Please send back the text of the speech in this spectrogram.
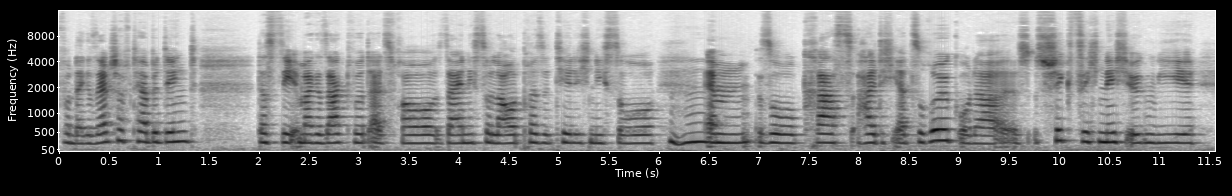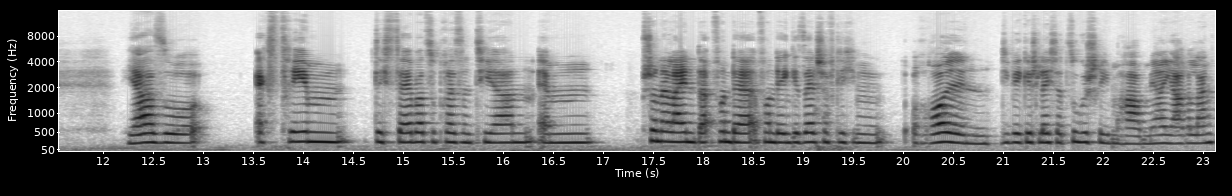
von der Gesellschaft her bedingt dass dir immer gesagt wird als Frau, sei nicht so laut, präsentiere dich nicht so, mhm. ähm, so krass, halte dich eher zurück oder es, es, schickt sich nicht irgendwie, ja, so extrem dich selber zu präsentieren. Ähm, schon allein da, von, der, von den gesellschaftlichen Rollen, die wir Geschlechter zugeschrieben haben, ja, jahrelang.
